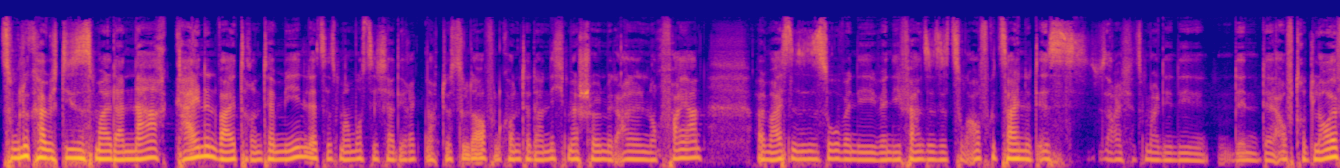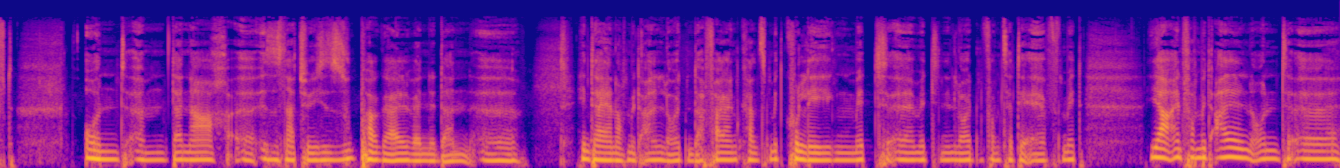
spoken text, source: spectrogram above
Zum Glück habe ich dieses Mal danach keinen weiteren Termin. Letztes Mal musste ich ja direkt nach Düsseldorf und konnte dann nicht mehr schön mit allen noch feiern, weil meistens ist es so, wenn die, wenn die Fernsehsitzung aufgezeichnet ist, sage ich jetzt mal, die, die, den, der Auftritt läuft. Und ähm, danach äh, ist es natürlich super geil, wenn du dann äh, hinterher noch mit allen Leuten da feiern kannst, mit Kollegen, mit, äh, mit den Leuten vom ZDF, mit ja, einfach mit allen und äh,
